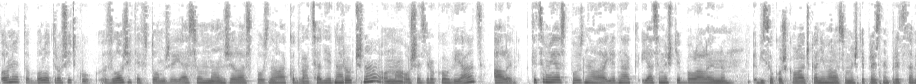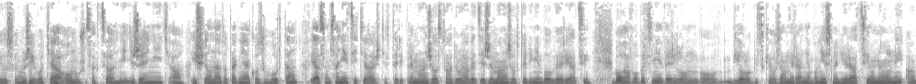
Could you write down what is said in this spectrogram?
ono to bolo trošičku zložité v tom, že ja som manžela spoznala ako 21-ročná, on má o 6 rokov viac, ale keď som ja spoznala, jednak ja som ešte bola len vysokoškoláčka, nemala som ešte presné predstavy o svojom živote a on už sa chcel hneď ženiť a išiel na to tak nejako z hurta. Ja som sa necítila ešte vtedy pre manželstvo a druhá vec je, že manžel vtedy nebol veriaci. Boha vôbec neveril, on bol biologického zamerania, bol nesmierne racionálny a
